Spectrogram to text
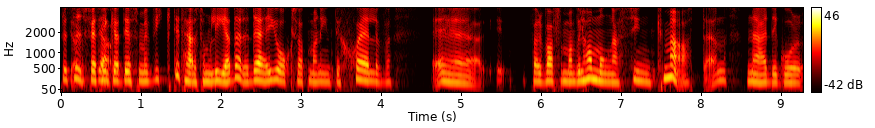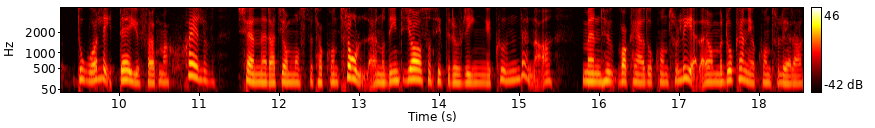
Precis, för jag ja. tänker att det som är viktigt här som ledare, det är ju också att man inte själv eh, för varför man vill ha många synkmöten när det går dåligt, det är ju för att man själv känner att jag måste ta kontrollen och det är inte jag som sitter och ringer kunderna. Men hur, vad kan jag då kontrollera? Ja, men då kan jag kontrollera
